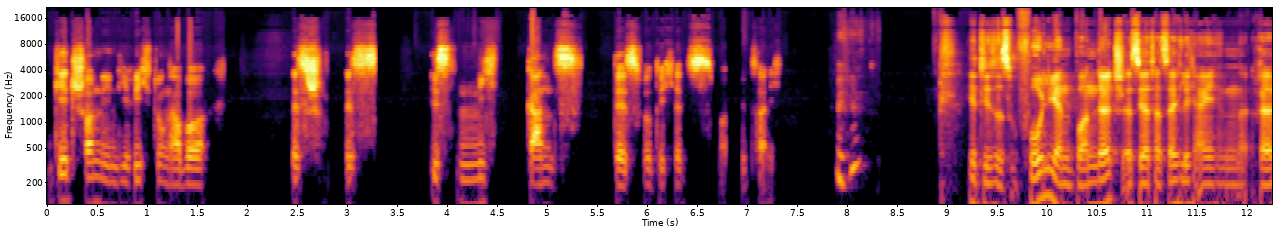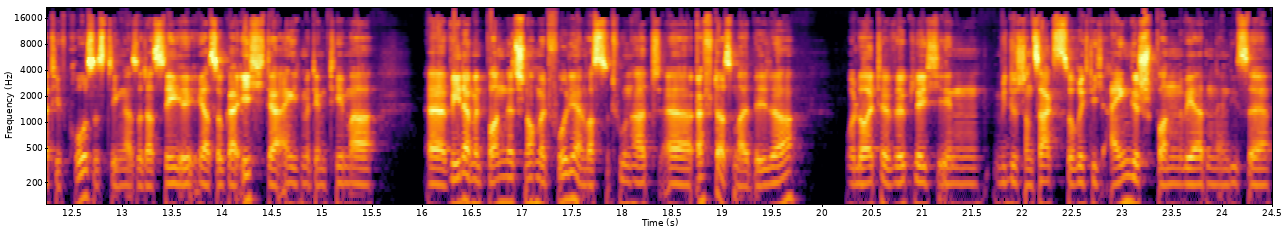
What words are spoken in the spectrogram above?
geht schon in die Richtung, aber es es ist nicht ganz das, würde ich jetzt mal bezeichnen. Mhm. Ja, dieses Folien-Bondage ist ja tatsächlich eigentlich ein relativ großes Ding. Also das sehe ja sogar ich, der eigentlich mit dem Thema äh, weder mit Bondage noch mit Folien was zu tun hat, äh, öfters mal Bilder, wo Leute wirklich in, wie du schon sagst, so richtig eingesponnen werden in diese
